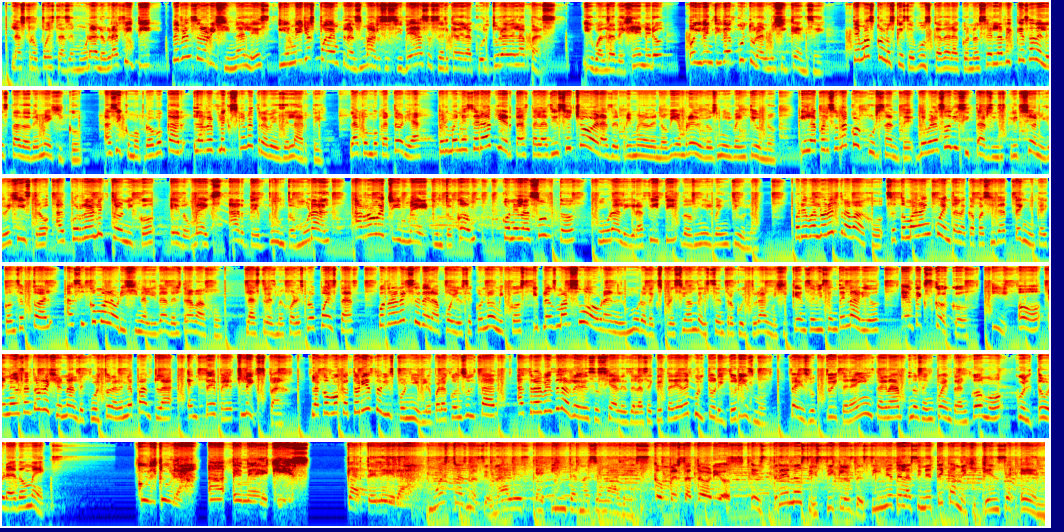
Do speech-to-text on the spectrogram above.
Las propuestas de mural o graffiti deben ser originales y en ellos pueden plasmar sus ideas acerca de la cultura de la paz, igualdad de género o identidad cultural mexiquense, temas con los que se busca dar a conocer la riqueza del Estado de México, así como provocar la reflexión a través del arte. La convocatoria permanecerá abierta hasta las 18 horas del 1 de noviembre de 2021 y la persona concursante deberá solicitar su inscripción y registro al correo electrónico edomexarte.mural.gmail.com con el asunto Mural y Graffiti 2021. Para evaluar el trabajo, se tomará en cuenta la capacidad técnica y conceptual, así como la originalidad del trabajo. Las tres mejores propuestas podrán acceder a apoyos económicos y plasmar su obra en el muro de expresión del Centro Cultural Mexiquense Bicentenario en Texcoco y o en el Centro Regional de Cultura de Nepantla en Tepetlixpa. La convocatoria está disponible para consultar a través de las redes sociales de la Secretaría de Cultura y Turismo. Facebook, Twitter e Instagram nos encuentran como Cultura Cultura AMX. Cartelera, muestras nacionales e internacionales, conversatorios, estrenos y ciclos de cine de la Cineteca Mexiquense en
